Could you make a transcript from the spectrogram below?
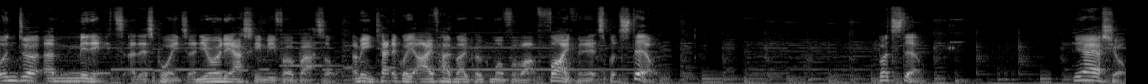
under a minute at this point, and you're already asking me for a battle. I mean, technically, I've had my Pokemon for about five minutes, but still. But still. Yeah, sure.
